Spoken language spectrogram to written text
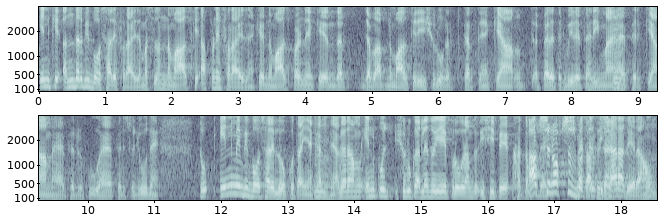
ان کے اندر بھی بہت سارے فرائض ہیں۔ مثلا نماز کے اپنے فرائض ہیں کہ نماز پڑھنے کے اندر جب آپ نماز کے لیے شروع کرتے ہیں قیام پہلے تکبیر تحریمہ ہے پھر قیام ہے پھر رکوع ہے پھر سجود ہیں۔ تو ان میں بھی بہت سارے لوگ کوتاہیاں کرتے ہیں۔ اگر ہم ان کو شروع کر لیں تو یہ پروگرام تو اسی پہ ختم آپ سنوپسس میں صرف اشارہ دے رہا ہوں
